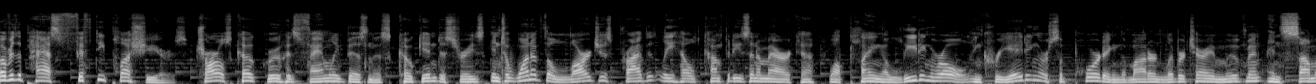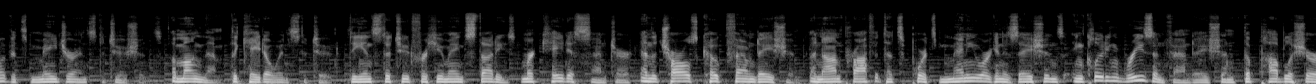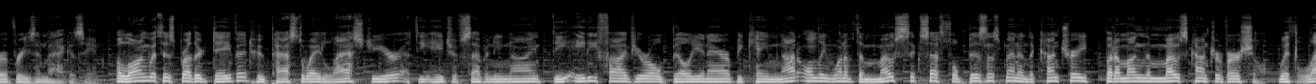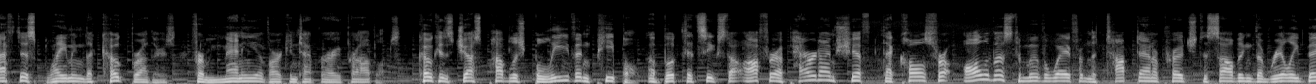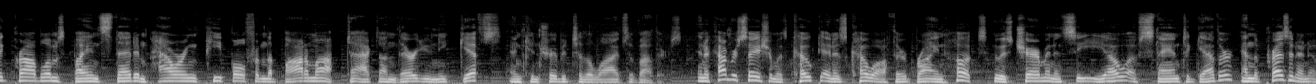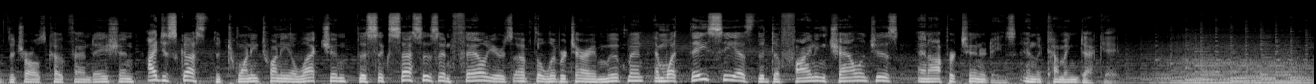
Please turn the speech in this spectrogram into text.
Over the past 50 plus years, Charles Koch grew his family business, Koch Industries, into one of the largest privately held companies in America while playing a leading role in creating or supporting the modern libertarian movement and some of its major institutions. Among them, the Cato Institute, the Institute for Humane Studies, Mercatus Center, and the Charles Koch Foundation, a nonprofit that supports many organizations, including Reason Foundation, the publisher of Reason magazine. Along with his brother David, who passed away last last year, at the age of 79, the 85 year old billionaire became not only one of the most successful businessmen in the country, but among the most controversial, with leftists blaming the Koch brothers for many of our contemporary problems. Koch has just published Believe in People, a book that seeks to offer a paradigm shift that calls for all of us to move away from the top down approach to solving the really big problems by instead empowering people from the bottom up to act on their unique gifts and contribute to the lives of others. In a conversation with Koch and his co author, Brian Hooks, who is chairman and CEO of Stand Together and the president of the Charles Koch Foundation, I discussed the 2020 election, the successes and failures of the libertarian movement, and what they see as the defining challenges and opportunities in the coming decade.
